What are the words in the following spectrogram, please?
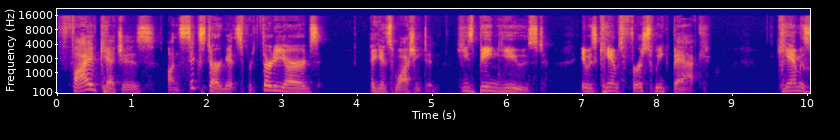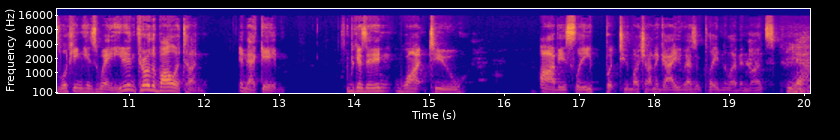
five catches on six targets for 30 yards against Washington. He's being used. It was Cam's first week back. Cam is looking his way. He didn't throw the ball a ton in that game because they didn't want to obviously put too much on a guy who hasn't played in 11 months. yeah.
